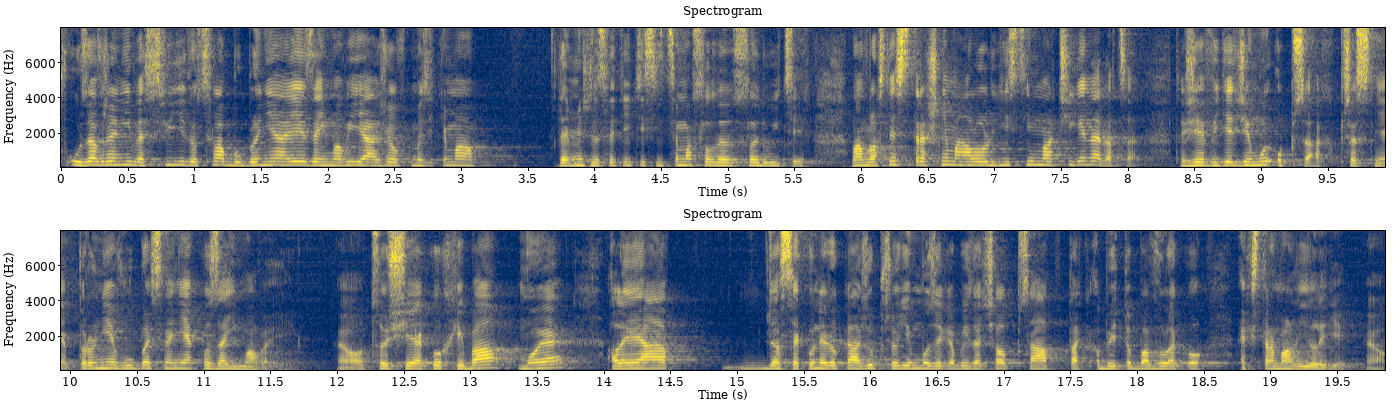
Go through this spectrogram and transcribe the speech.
v uzavřený ve svý docela bublině a je zajímavý, já, že mezi těma téměř deseti tisícema sledujících. Mám vlastně strašně málo lidí z té mladší generace. Takže je vidět, že můj obsah přesně pro ně vůbec není jako zajímavý. Jo? Což je jako chyba moje, ale já zase jako nedokážu přihodit mozek, abych začal psát tak, aby to bavilo jako extra malí lidi. Jo?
